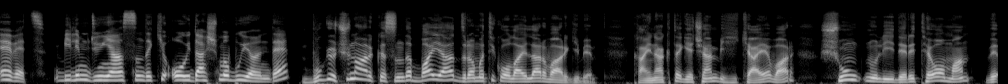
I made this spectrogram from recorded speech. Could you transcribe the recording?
Evet, bilim dünyasındaki oydaşma bu yönde. Bu göçün arkasında bayağı dramatik olaylar var gibi. Kaynakta geçen bir hikaye var, Şungnu lideri Teoman ve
